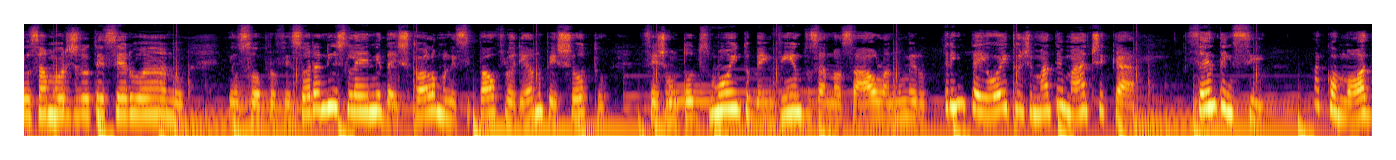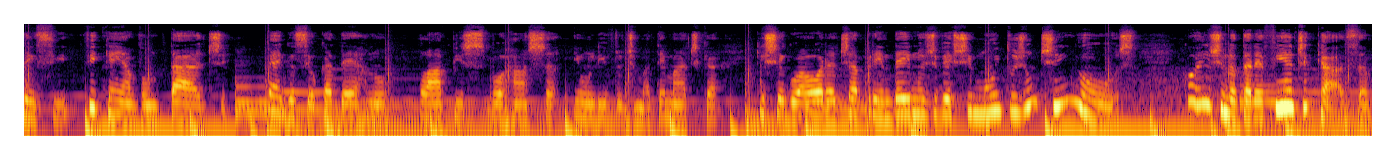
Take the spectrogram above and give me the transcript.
meus amores do terceiro ano. Eu sou a professora Nislene, da Escola Municipal Floriano Peixoto. Sejam todos muito bem-vindos à nossa aula número 38 de matemática. Sentem-se, acomodem-se, fiquem à vontade. Pegue o seu caderno, lápis, borracha e um livro de matemática, que chegou a hora de aprender e nos divertir muito juntinhos. Corrigindo a tarefinha de casa.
